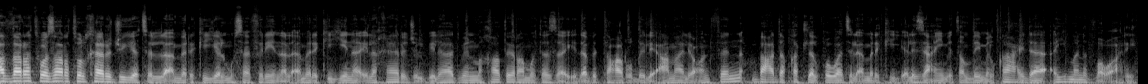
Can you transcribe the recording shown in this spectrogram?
حذرت وزارة الخارجية الأمريكية المسافرين الأمريكيين إلى خارج البلاد من مخاطر متزايدة بالتعرض لأعمال عنف بعد قتل القوات الأمريكية لزعيم تنظيم القاعدة أيمن الظواهري.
